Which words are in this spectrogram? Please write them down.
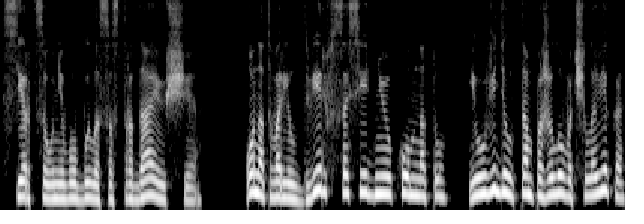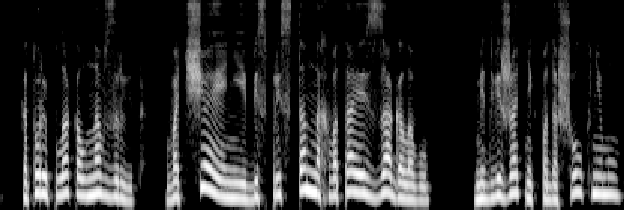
Сердце у него было сострадающее. Он отворил дверь в соседнюю комнату и увидел там пожилого человека, который плакал на взрыд, в отчаянии, беспрестанно хватаясь за голову. Медвежатник подошел к нему,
